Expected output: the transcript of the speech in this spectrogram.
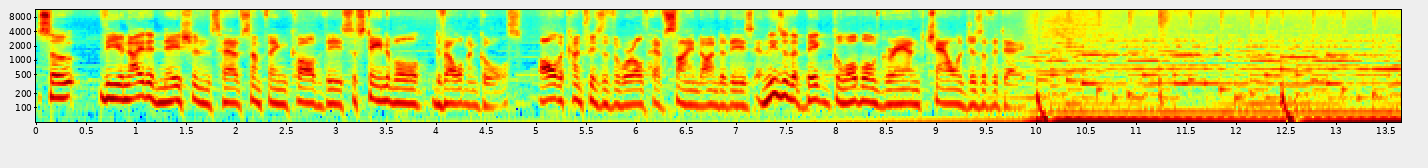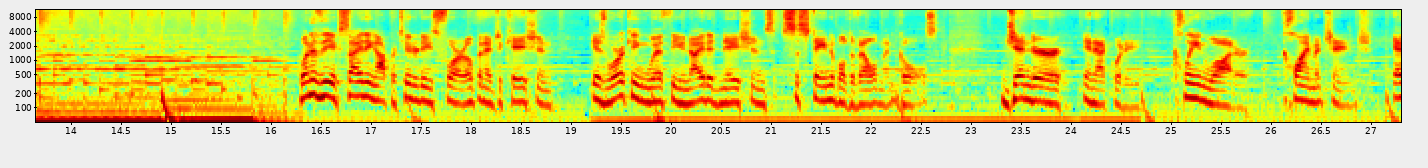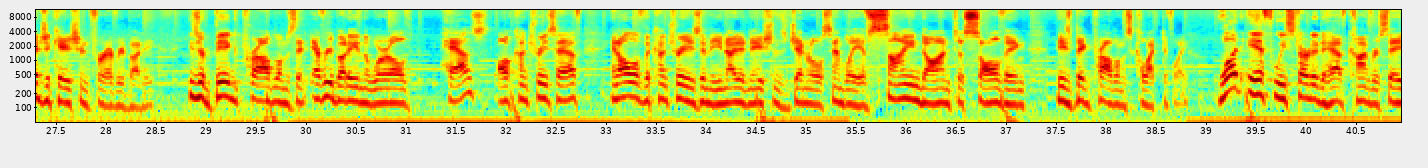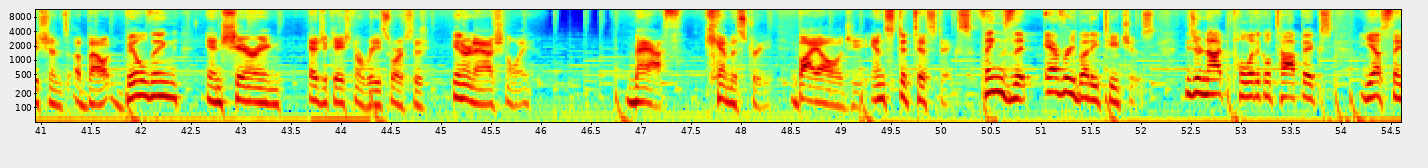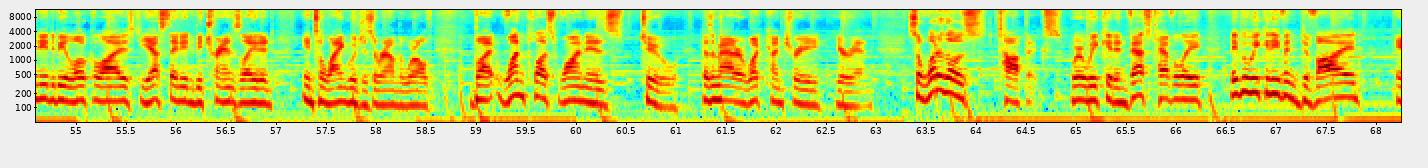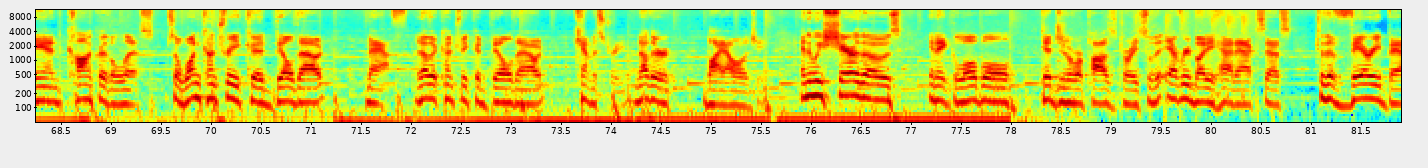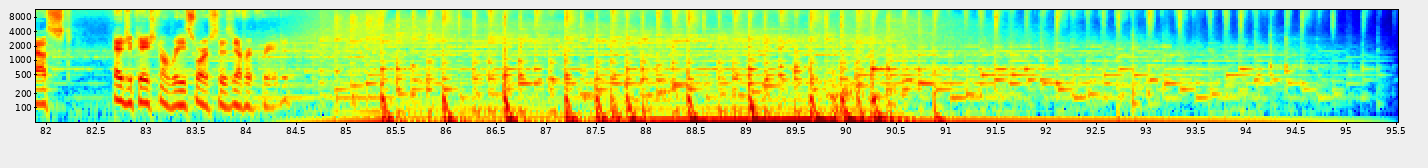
So the United Nations have something called the Sustainable Development Goals. All the countries of the world have signed on to these, and these are the big global grand challenges of the day. One of the exciting opportunities for open education is working with the United Nations Sustainable Development Goals. Gender inequity, clean water, climate change, education for everybody. These are big problems that everybody in the world has, all countries have, and all of the countries in the United Nations General Assembly have signed on to solving these big problems collectively. What if we started to have conversations about building and sharing educational resources internationally? math, chemistry, biology, and statistics, things that everybody teaches. These are not political topics. Yes, they need to be localized. Yes, they need to be translated into languages around the world. But one plus one is two. Doesn't matter what country you're in. So what are those topics where we could invest heavily? Maybe we could even divide and conquer the list. So one country could build out math, another country could build out chemistry, another biology. And then we share those in a global digital repository so that everybody had access to the very best educational resources ever created.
